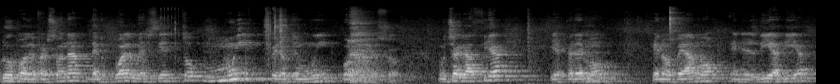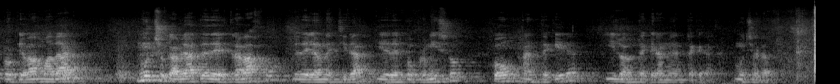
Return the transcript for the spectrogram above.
grupo de personas del cual me siento muy, pero que muy orgulloso. Muchas gracias y esperemos que nos veamos en el día a día porque vamos a dar mucho que hablar desde el trabajo, desde la honestidad y desde el compromiso con Antequera y los antequeranos y antequeranas. Muchas gracias.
